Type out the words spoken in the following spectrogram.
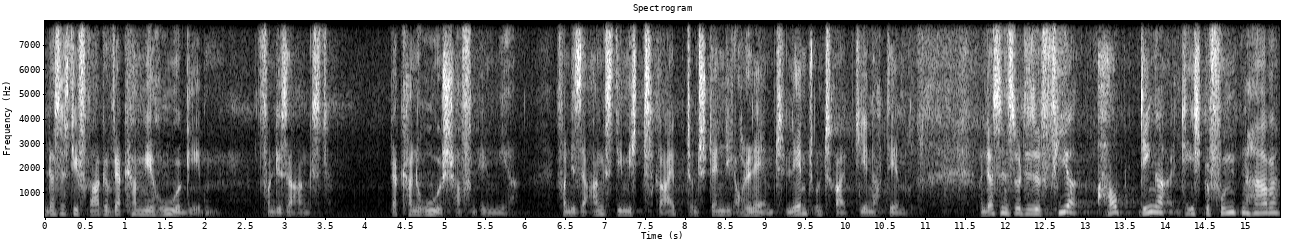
Und das ist die Frage, wer kann mir Ruhe geben von dieser Angst? Wer kann Ruhe schaffen in mir? Von dieser Angst, die mich treibt und ständig auch lähmt. Lähmt und treibt, je nachdem. Und das sind so diese vier Hauptdinge, die ich gefunden habe,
